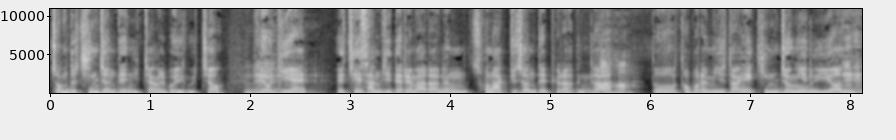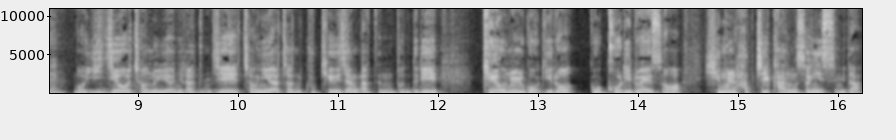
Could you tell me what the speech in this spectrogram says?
좀 더 진전된 입장을 보이고 있죠. 네. 여기에 제3지대를 말하는 손학규 전 대표라든가 아하. 또 더불어민주당의 김종인 의원, 네. 뭐 이재호 전 의원이라든지 정의화 전 국회의장 같은 분들이 개헌을 고기로 고- 고리로 해서 힘을 합칠 가능성이 있습니다.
